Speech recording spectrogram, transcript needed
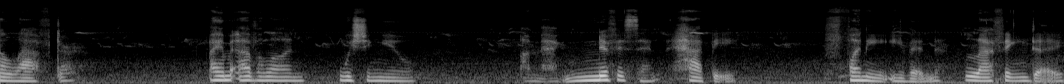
the laughter. I am Avalon, wishing you a magnificent, happy, funny, even laughing day.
